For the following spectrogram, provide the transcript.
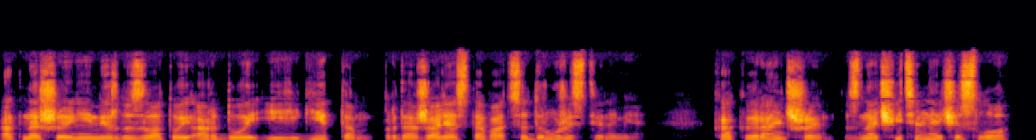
Отношения между Золотой Ордой и Египтом продолжали оставаться дружественными. Как и раньше, значительное число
